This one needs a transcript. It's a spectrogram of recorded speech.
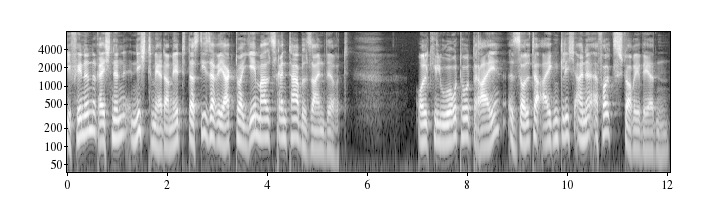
Die Finnen rechnen nicht mehr damit, dass dieser Reaktor jemals rentabel sein wird. Olkiluoto 3 sollte eigentlich eine Erfolgsstory werden.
